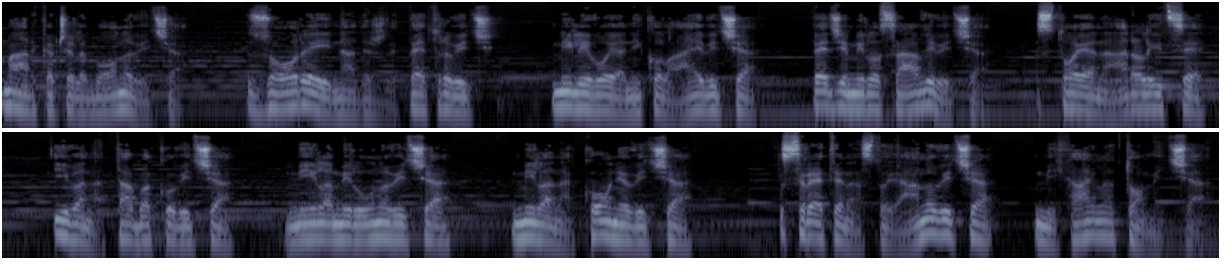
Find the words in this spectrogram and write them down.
Marka Čelebonovića, Zore i Nadežde Petrović, Milivoja Nikolajevića, Peđe Milosavljevića, Stojana Aralice, Ivana Tabakovića, Mila Milunovića, Milana Konjovića, Sretena Stojanovića Mihajla Tomića.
